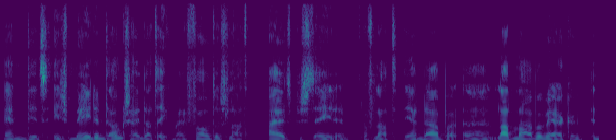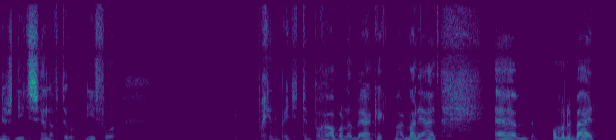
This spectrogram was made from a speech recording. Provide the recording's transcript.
En dit is mede dankzij dat ik mijn foto's laat uitbesteden. Of laat, ja, uh, laat nabewerken. En dus niet zelf doen. Niet voor. Ik begin een beetje te brabbelen, merk ik. Maar maakt niet uit. Um, om erbij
